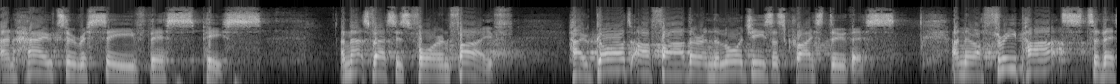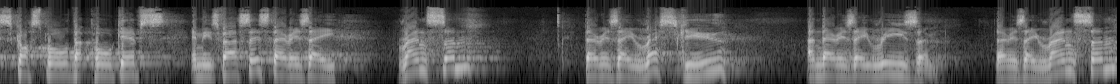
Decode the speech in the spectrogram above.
and how to receive this peace. And that's verses 4 and 5. How God our Father and the Lord Jesus Christ do this. And there are three parts to this gospel that Paul gives in these verses there is a ransom, there is a rescue, and there is a reason. There is a ransom,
